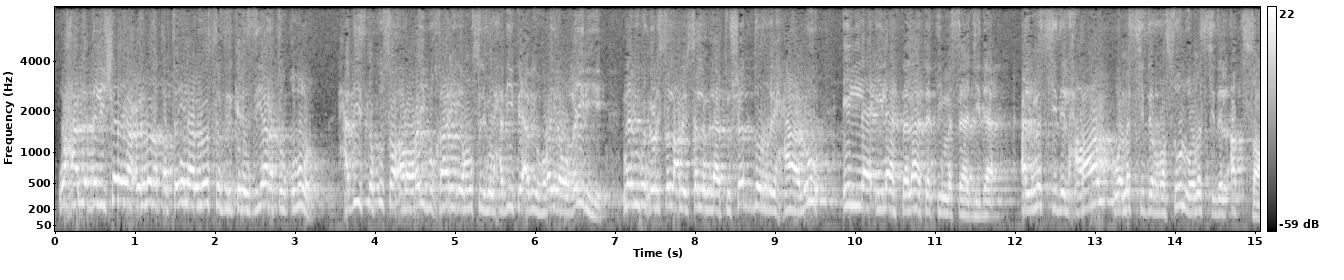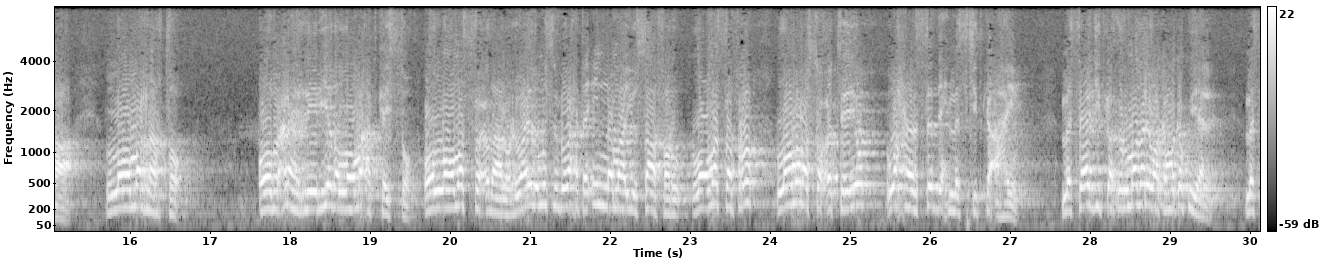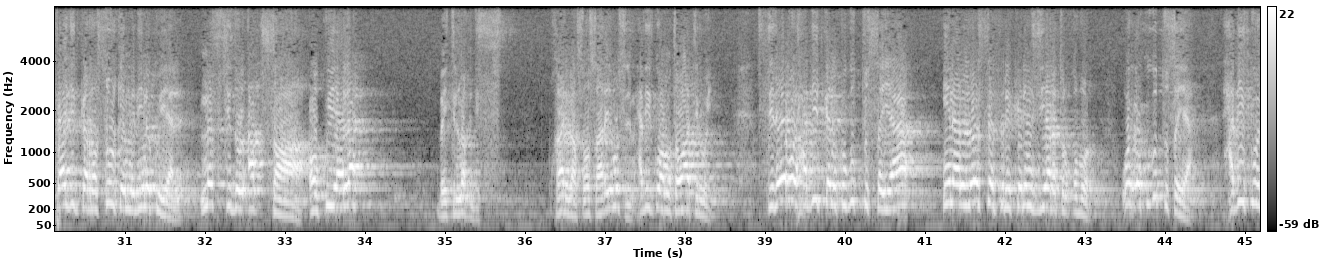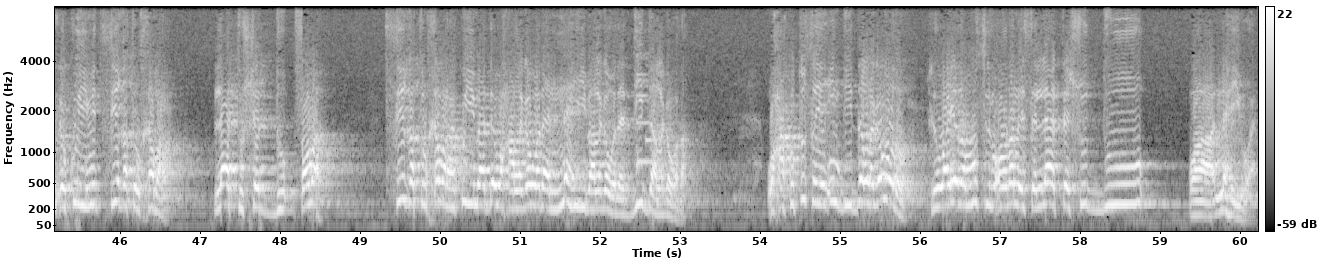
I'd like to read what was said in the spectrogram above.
waxaa la deliishanayaa culimada qabta inaan loo safri karin ziyaarat lqubuur xadiiska ku soo arooray bukhaari iyo muslim min xadiidi abi hurayra wagayrihi nabigu wuxu uhi sal lay waslam laa tushaddu alrixaalu ila ila alaaثati masaajida almasjid alxaraam wamasjid alrasuul wamasjid alaqsa. Looma rarto oo macnaha reeryada looma adkaysto oo looma socdaalo. Riwaayada muslimba waxay tahay inamaa yusaafaru. Looma safro loomana socoteeyo waxaan saddex masjid ka ahayn. Masaajidka xurmadale waa ka maka ku yaalla masaajidka rasuulka ee madiine ku yaalla masjid alaqsa oo ku yaalla bayt lmaqdis bukhaari baa soo saaray muslim. Xadiidku waa mutawaatir wey sidee buu xadiidkani kugu tusayaa inaan loo safri karin ziyaarat lqubuur wuxuu kugu tusayaa. Xadiidku wuxuu ku yimid siiqat lkhabar laa tushaddu sooma siiqat lkhabar ha ku yimaade waxaa laga wadaa nahyi baa laga wadaa diiddaa laga wadaa. Waxaa ku tusaya in diidda laga wado riwaayada muslim odhanaysa laa tashudduu waa nahyi waay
